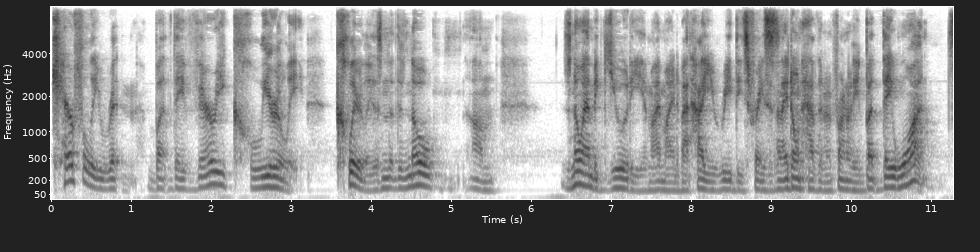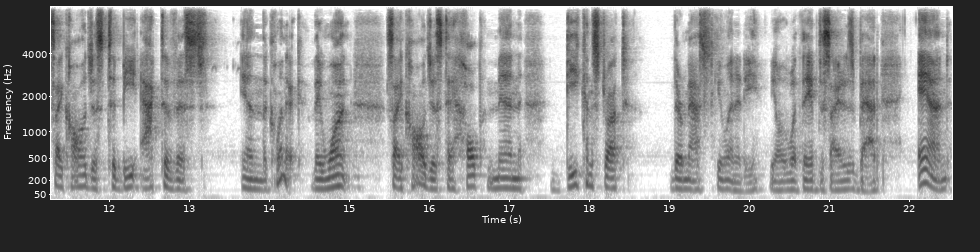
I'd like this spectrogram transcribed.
carefully written, but they very clearly, clearly, there's no, there's no um, there's no ambiguity in my mind about how you read these phrases, and I don't have them in front of me. But they want psychologists to be activists in the clinic. They want psychologists to help men deconstruct their masculinity, you know, what they've decided is bad, and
